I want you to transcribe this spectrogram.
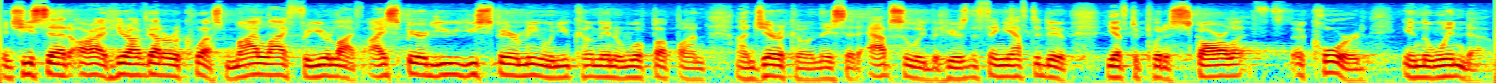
And she said, All right, here I've got a request my life for your life. I spared you, you spare me when you come in and whoop up on, on Jericho. And they said, Absolutely, but here's the thing you have to do you have to put a scarlet cord in the window.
